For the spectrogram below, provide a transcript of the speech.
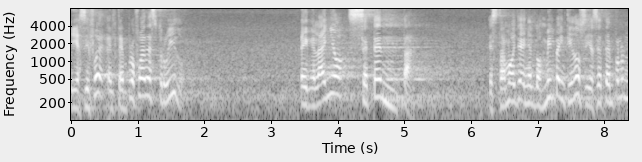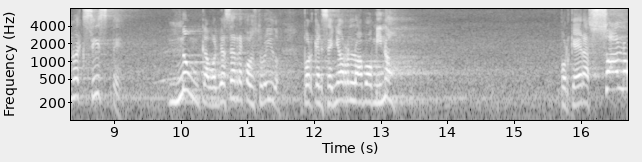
Y así fue, el templo fue destruido. En el año 70, estamos ya en el 2022 y ese templo no existe. Nunca volvió a ser reconstruido porque el Señor lo abominó. Porque era solo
